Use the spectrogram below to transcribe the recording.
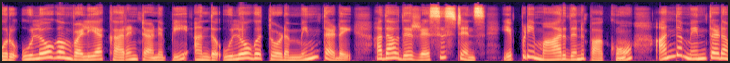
ஒரு உலோகம் வழியா கரண்ட் அனுப்பி அந்த உலோகத்தோட மின்தடை அதாவது ரெசிஸ்டன்ஸ் எப்படி மாறுதுன்னு பார்க்கும். அந்த மின்தடை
